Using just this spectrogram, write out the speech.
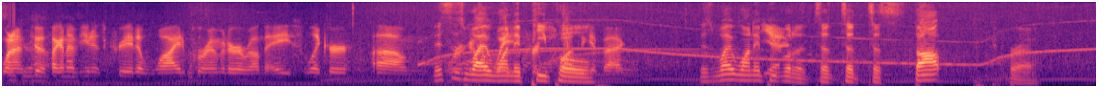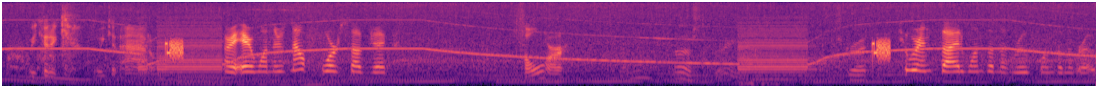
One out two, if I can have units create a wide perimeter around the Ace Liquor. Um, This is why I wanted people- To get back. This is why I wanted Yeah. people to, to, to, to stop, bro. We could we could add Alright, Air 1, there's now four subjects. four. Oh, there's three. Screw it. Two are inside, one's on the roof, one's on the road.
